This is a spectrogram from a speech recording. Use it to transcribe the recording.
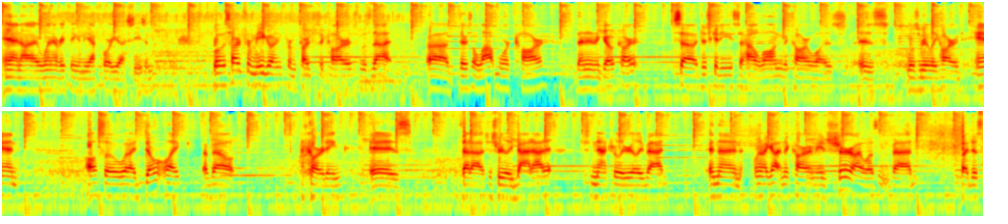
and I won everything in the F4 US season. What was hard for me going from karts to cars was that uh, there's a lot more car than in a go-kart. So just getting used to how long the car was is was really hard. And also what I don't like about karting is that I was just really bad at it, just naturally really bad. And then when I got in a car, I made sure I wasn't bad by just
